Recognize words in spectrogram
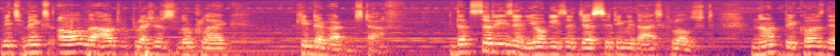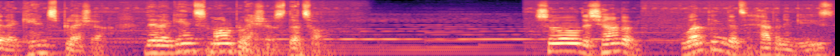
which makes all the outer pleasures look like kindergarten stuff. That's the reason yogis are just sitting with eyes closed, not because they're against pleasure, they're against small pleasures, that's all. So the Shambhavi, one thing that's happening is,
